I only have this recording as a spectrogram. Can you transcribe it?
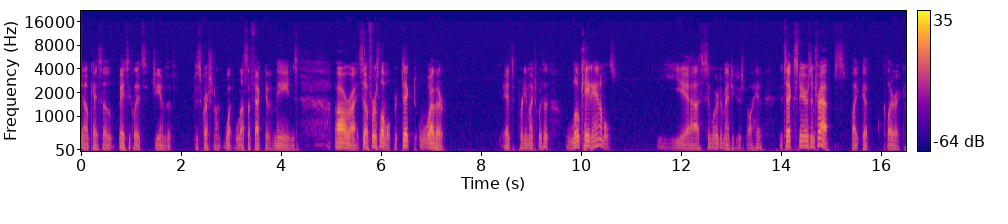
Okay, so basically it's GM's discretion on what less effective means. All right, so first level predict weather. It's pretty much with it. Locate animals. Yeah, similar to magic spell. Detect snares and traps, like a cleric.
